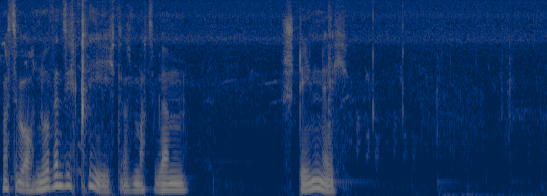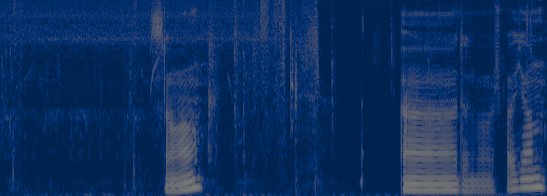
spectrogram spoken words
Macht sie aber auch nur, wenn sie kriecht. Das macht sie beim Stehen nicht. So. Äh, dann wollen wir speichern.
